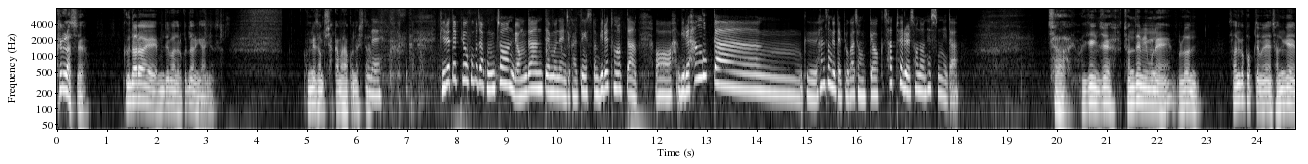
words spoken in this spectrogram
큰일 났어요. 그 나라의 문제만으로 끝나는 게 아니어서. 국내 정치 잠깐만 하고 끝납시다. 네. 비례대표 후보자 공천 명단 때문에 이제 갈등이 있었던 미래통합당, 어, 미래 한국당 그 한성규 대표가 전격 사퇴를 선언했습니다. 자, 이게 이제 전대미문에 물론 선거법 때문에 전개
